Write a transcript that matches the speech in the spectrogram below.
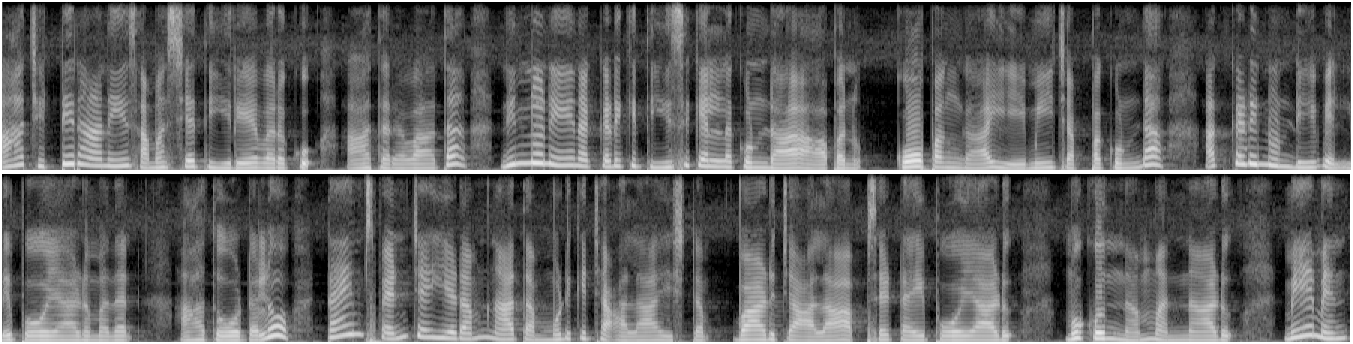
ఆ చిట్టి రాణి సమస్య తీరే వరకు. ఆ తర్వాత నిన్ను నేనక్కడికి తీసుకెళ్ళకుండా ఆపను. కోపంగా ఏమీ చెప్పకుండా అక్కడి నుండి వెళ్ళిపోయాడు మదన్. ఆ తోటలో టైం స్పెండ్ చెయ్యడం నా తమ్ముడికి చాలా ఇష్టం. వాడు చాలా అప్సెట్ అయిపోయాడు. ముకుందం అన్నాడు. మేమెంత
